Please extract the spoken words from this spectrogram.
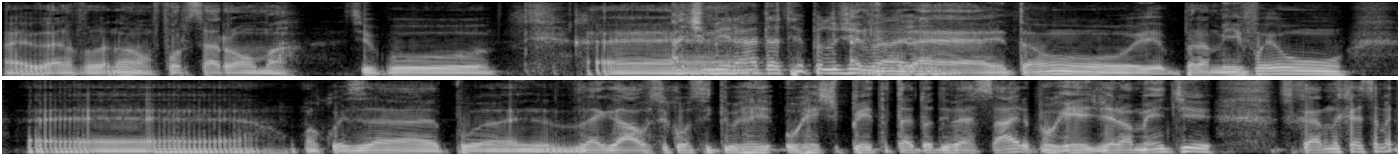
Aí o cara falou, não, Força Roma. Tipo. É, Admirado até pelo Giovanni. É, então, pra mim foi um. é, coisa pô, legal. Você conseguiu o respeito até do adversário, porque geralmente os caras não querem saber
